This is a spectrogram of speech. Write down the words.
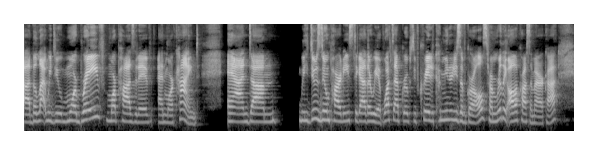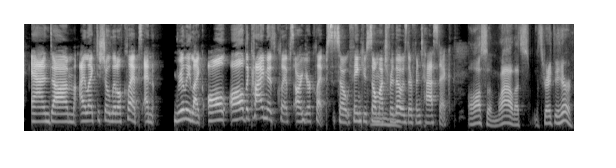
uh, the let we do more brave, more positive, and more kind. And um, we do Zoom parties together. We have WhatsApp groups. We've created communities of girls from really all across America. And um, I like to show little clips and really like all all the kindness clips are your clips. So thank you so much for Mm. those. They're fantastic. Awesome. Wow, that's that's great to hear.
